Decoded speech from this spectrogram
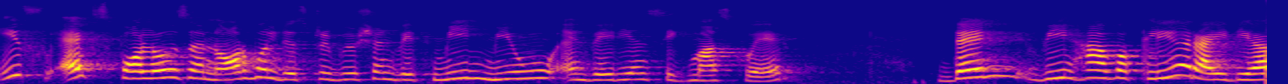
if x follows a normal distribution with mean mu and variance sigma square then we have a clear idea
